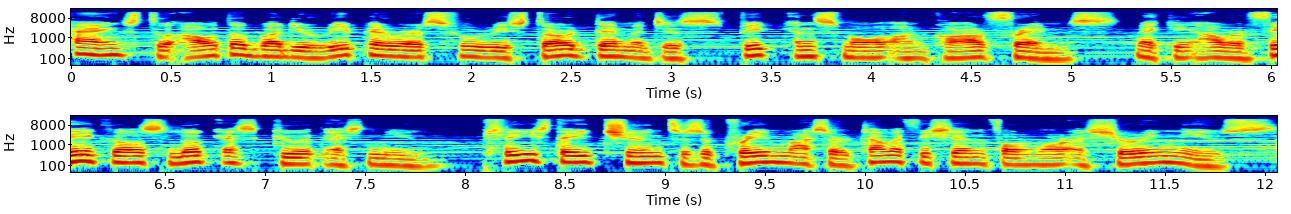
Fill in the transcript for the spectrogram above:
thanks to auto body repairers who restore damages big and small on car frames, making our vehicles look as good as new. Please stay tuned to Supreme Master Television for more assuring news.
